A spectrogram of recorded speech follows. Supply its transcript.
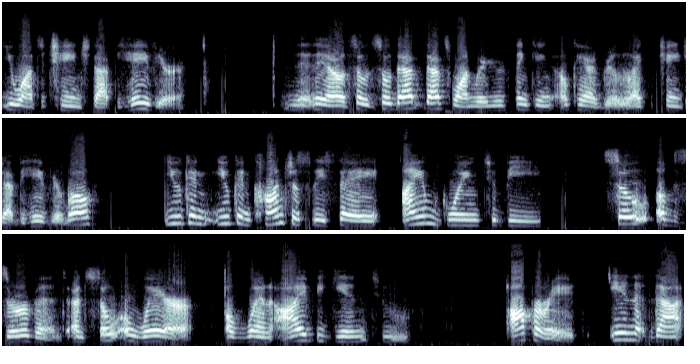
you want to change that behavior. You know, so so that that's one where you're thinking, okay, I'd really like to change that behavior. Well, you can you can consciously say i am going to be so observant and so aware of when i begin to operate in that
